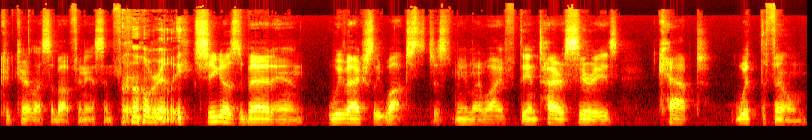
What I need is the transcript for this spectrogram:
could care less about Phineas and Ferb. oh really? she goes to bed, and we've actually watched just me and my wife the entire series, capped with the film.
